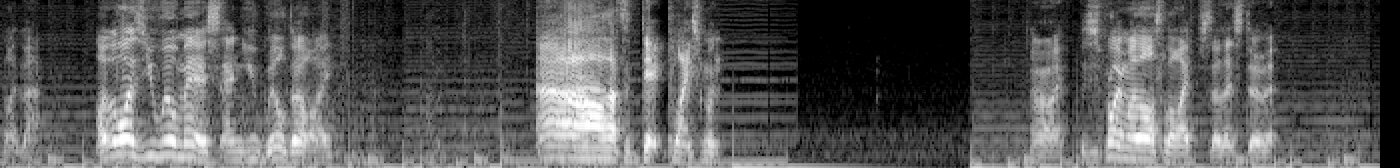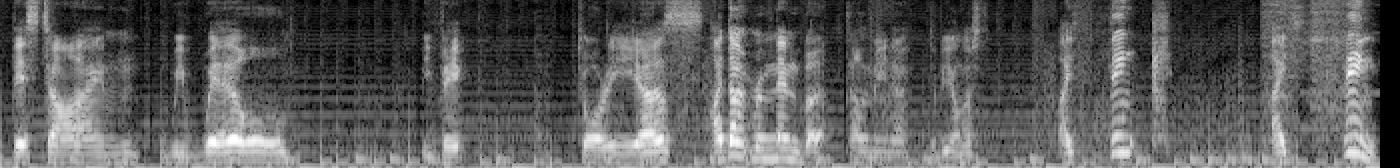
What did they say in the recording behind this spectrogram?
Like that. Otherwise, you will miss and you will die. Ah, that's a dick placement. Alright, this is probably my last life, so let's do it. This time, we will be victorious. I don't remember Talamino, to be honest. I think, I think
